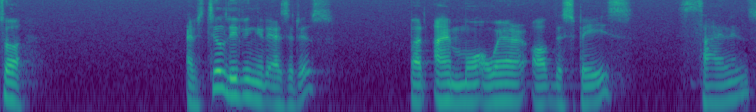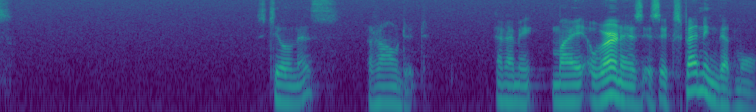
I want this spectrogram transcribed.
So I'm still leaving it as it is, but I'm more aware of the space, silence, stillness around it. And I mean, my awareness is expanding that more.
